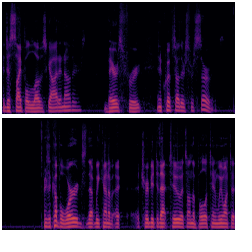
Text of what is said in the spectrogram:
A disciple loves God and others, bears fruit, and equips others for service. There's a couple words that we kind of uh, attribute to that too. It's on the bulletin. We want to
